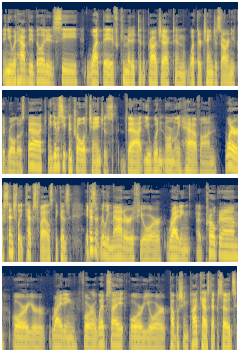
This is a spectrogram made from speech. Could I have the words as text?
and you would have the ability to see what they've committed to the project and what their changes are, and you could roll those back. It gives you control of changes that you wouldn't normally have on what are essentially text files because it doesn't really matter if you're writing a program or you're writing for a website or you're publishing podcast episodes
